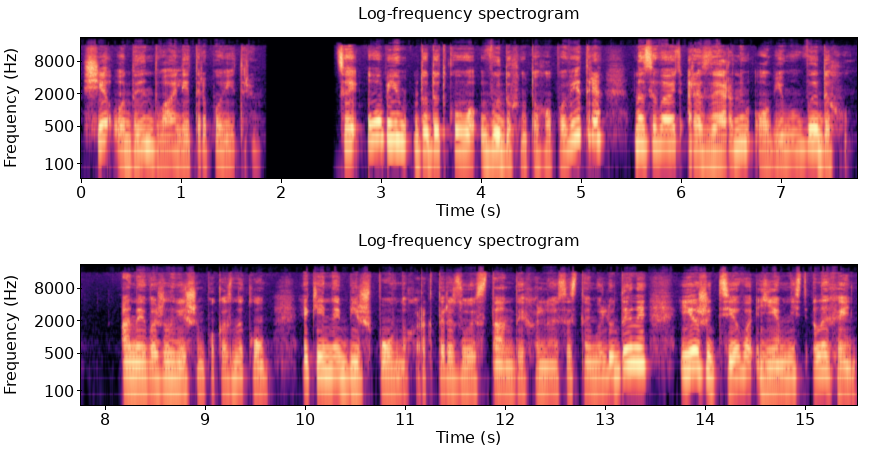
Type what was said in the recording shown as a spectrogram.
ще 1-2 літри повітря. Цей об'єм додатково видихнутого повітря називають резервним об'ємом видиху. А найважливішим показником, який найбільш повно характеризує стан дихальної системи людини, є життєва ємність легень,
